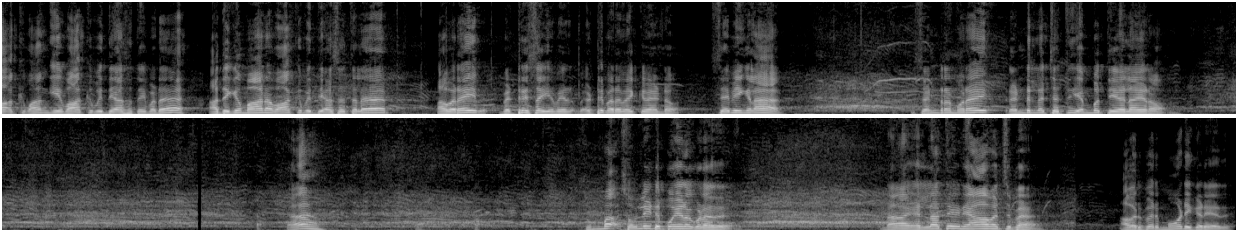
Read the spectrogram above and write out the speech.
வாக்கு வாங்கிய வாக்கு வித்தியாசத்தை விட அதிகமான வாக்கு வித்தியாசத்தில் அவரை வெற்றி செய்ய வெற்றி பெற வைக்க வேண்டும். செய்வீங்களா சென்ற முறை ரெண்டு லட்சத்தி எண்பத்தி ஏழாயிரம். ஆ? சும்மா சொல்லிட்டு போயிடக்கூடாது. நான் எல்லாத்தையும் ஞாபகம் வச்சுப்பேன். அவர் பேர் மோடி கிடையாது.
